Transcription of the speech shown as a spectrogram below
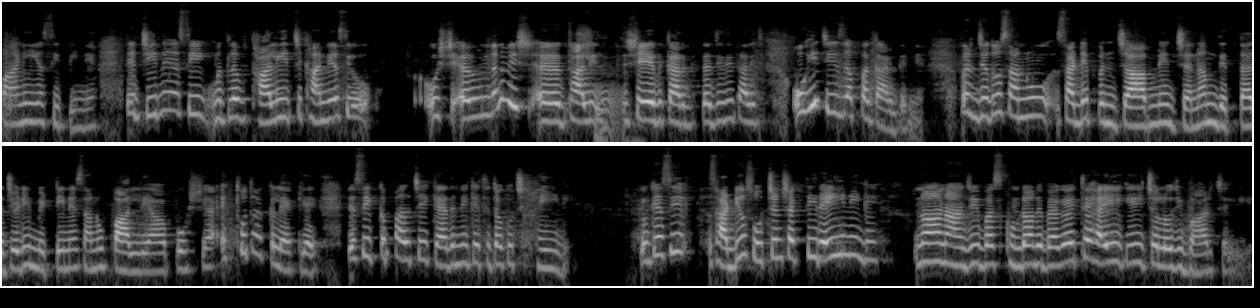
ਪਾਣੀ ਅਸੀਂ ਪੀਂਦੇ ਆ ਤੇ ਜਿਹਨੇ ਅਸੀਂ ਮਤਲਬ ਥਾਲੀ 'ਚ ਖਾਂਦੇ ਅਸੀਂ ਉਹ ਉਹ ਹੁੰਦਾ ਨਾ ਵੀ ਥਾਲੀ ਛੇਦ। ਕਰ ਦਿੱਤਾ ਜਿਹਦੀ ਥਾਲੀ 'ਚ ਉਹੀ ਚੀਜ਼ ਆਪਾਂ ਕਰ ਦਿੰਦੇ ਆ ਪਰ ਜਦੋਂ ਸਾਨੂੰ ਸਾਡੇ ਪੰਜਾਬ ਨੇ ਜਨਮ ਦਿੱਤਾ ਜਿਹੜੀ ਮਿੱਟੀ ਨੇ ਸਾਨੂੰ ਪਾਲਿਆ ਪੋਸ਼ਿਆ ਇੱਥੋਂ ਤੱਕ ਲੈ ਕੇ ਆਈ ਤੇ ਅਸੀਂ ਇੱਕ ਪਲ 'ਚ ਇਹ ਕਹਿ ਦਿੰਦੇ ਕਿ ਇੱਥੇ ਤਾਂ ਕੁਝ ਹੈ ਹੀ ਨਹੀਂ। ਕਿਉਂਕਿ ਅਸੀਂ ਸਾਡੀ ਉਹ ਸੋਚਣ ਸ਼ਕਤੀ ਰਹੀ ਹੀ ਨਹੀਂ ਗਈ। ਨਾ ਨਾ ਜੀ ਬਸ ਖੁੰਡਾਂ ਦੇ ਬਹਿ ਗਏ ਇੱਥੇ ਹੈ ਹੀ ਕੀ ਚਲੋ ਜੀ ਬਾਹਰ ਚੱਲੀਏ।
